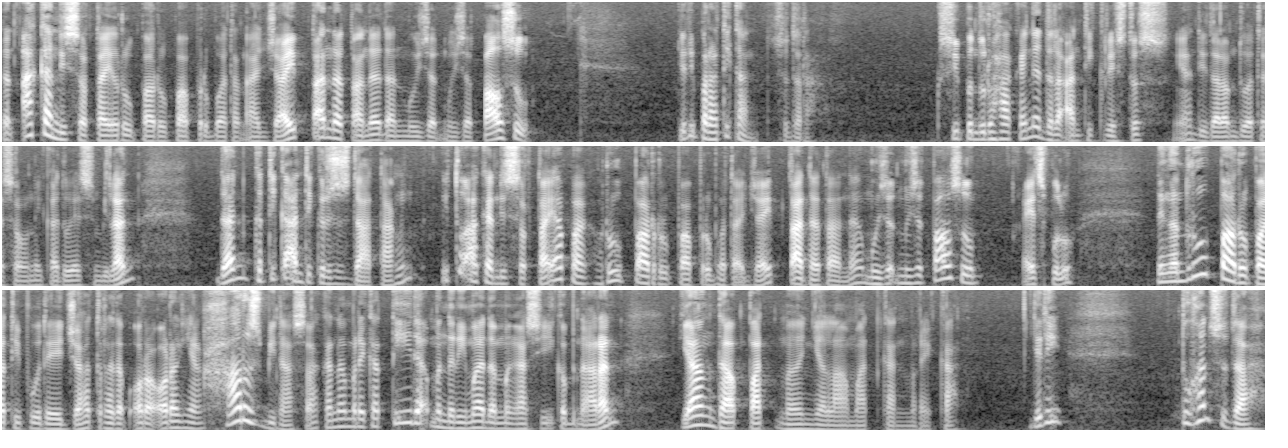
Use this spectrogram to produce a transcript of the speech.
dan akan disertai rupa-rupa perbuatan ajaib, tanda-tanda dan mujizat-mujizat palsu. Jadi perhatikan, Saudara si pendurhaka ini adalah antikristus ya di dalam 2 Tesalonika 2 ayat 9 dan ketika antikristus datang itu akan disertai apa rupa-rupa perbuatan ajaib tanda-tanda mujizat-mujizat palsu ayat 10 dengan rupa-rupa tipu daya jahat terhadap orang-orang yang harus binasa karena mereka tidak menerima dan mengasihi kebenaran yang dapat menyelamatkan mereka. Jadi Tuhan sudah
